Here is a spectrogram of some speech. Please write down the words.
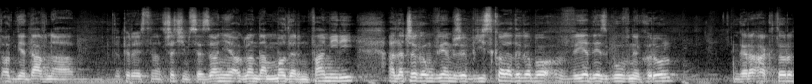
od niedawna Dopiero jestem na trzecim sezonie, oglądam Modern Family. A dlaczego mówiłem, że blisko? Dlatego, bo w jednej z głównych ról gra aktor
